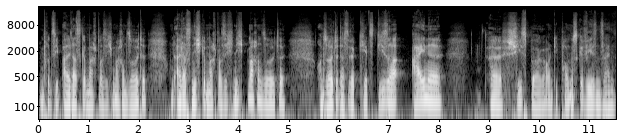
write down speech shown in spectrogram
im Prinzip all das gemacht, was ich machen sollte. Und all das nicht gemacht, was ich nicht machen sollte. Und sollte das wirklich jetzt dieser eine äh, Cheeseburger und die Pommes gewesen sein.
